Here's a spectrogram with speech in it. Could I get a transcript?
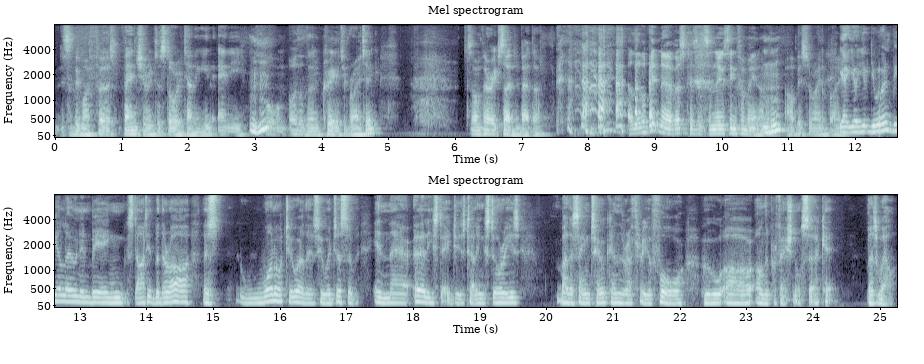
this will be my first venture into storytelling in any Mm-hmm. form other than creative writing. So I'm very excited about that. a little bit nervous because it's a new thing for me, and I'm, I'll be surrounded by Mm-hmm. Yeah, you, you won't be alone in being started, but there are there's one or two others who are just in their early stages telling stories. By the same token, there are three or four who are on the professional circuit as well.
